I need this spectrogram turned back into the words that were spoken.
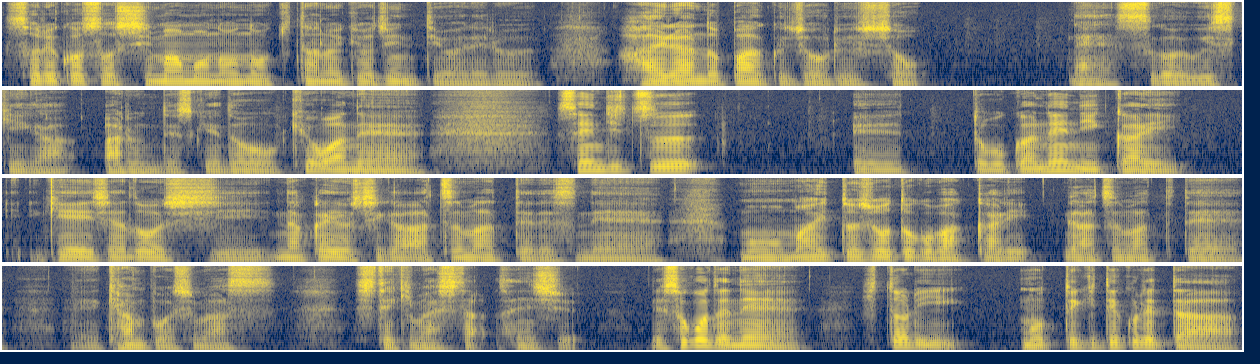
それこそ島物の北の巨人って言われるハイランドパーク蒸留所。ねすごいウイスキーがあるんですけど今日はね先日えー、っと僕は年に1回経営者同士仲良しが集まってですねもう毎年男ばっかりが集まってて、キャンプをします。してきました先週。でそこでね一人持ってきてくれた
